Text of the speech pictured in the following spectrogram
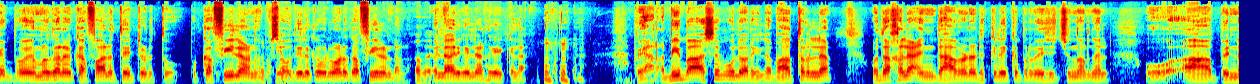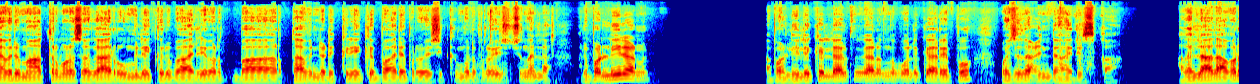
ഇപ്പോൾ നമ്മൾക്കറിയാം കഫാലത്ത് ഏറ്റെടുത്തു. ഇപ്പോൾ കഫീലാണ്. ഇപ്പോൾ സൗദിയിലൊക്കെ ഒരുപാട് കഫീലുണ്ടല്ലോ. എല്ലാവരും കല്യാണം കഴിക്കല. അപ്പോൾ അറബി ഭാഷ പോലും അറിയില്ല. മാത്രമല്ല ഉദഹല എന്ത് അവരുടെ അടുക്കിലേക്ക് പ്രവേശിച്ചു എന്ന് പറഞ്ഞാൽ ആ പിന്നെ അവർ മാത്രമുള്ള സ്വകാര്യ റൂമിലേക്ക് ഒരു ഭാര്യ ഭർ- ഭർത്താവിന്റെ അടുക്കിലേക്ക് ഭാര്യ പ്രവേശിക്കുമ്പോൾ പ്രവേശിച്ചു എന്നല്ല. ഒരു പള്ളിയിലാണ്. ആ പള്ളിയിലേക്ക് എല്ലാവർക്കും കയറുന്ന പോലെ കയറിയപ്പോൾ വജദ അതിന്റെ ഹരിസ്ക അതല്ലാതെ അവർ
